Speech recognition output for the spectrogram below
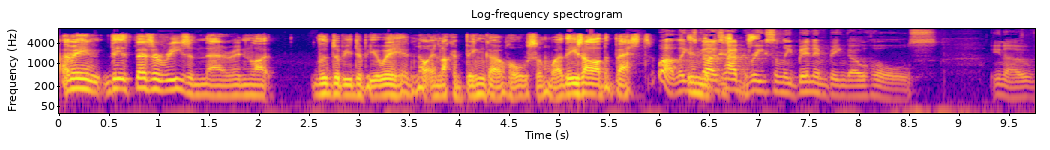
I mean, there's a reason they're in like the WWE and not in like a bingo hall somewhere. These are the best. well, these in the guys had recently been in bingo halls, you know,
